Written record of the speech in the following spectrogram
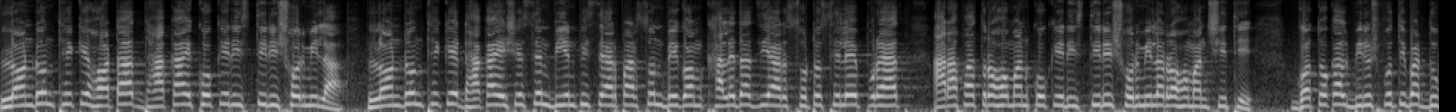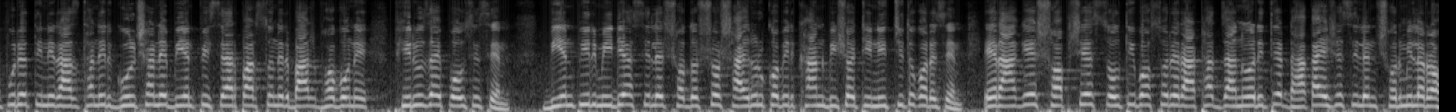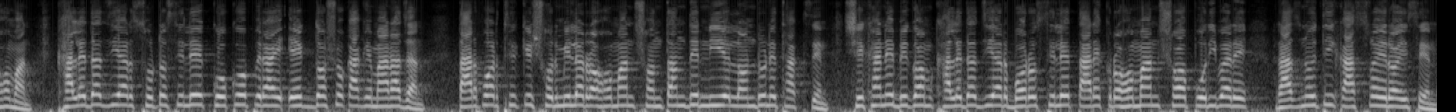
লন্ডন থেকে হঠাৎ ঢাকায় কোকের স্ত্রী শর্মিলা। লন্ডন থেকে ঢাকায় এসেছেন বিএনপি চেয়ারপারসন বেগম খালেদা জিয়ার ছোট ছেলে প্রয়াত আরাফাত রহমান কোকের স্ত্রী শর্মিলা রহমান সিথি। গতকাল বৃহস্পতিবার দুপুরে তিনি রাজধানীর গুলশানে বিএনপি চেয়ারপারসনের বাসভবনে ফিরুজায় পৌঁছেছেন। বিএনপির মিডিয়া সেলের সদস্য সাইরুল কবির খান বিষয়টি নিশ্চিত করেছেন। এর আগে সবশেষ চলতি বছরের আঠাশ জানুয়ারিতে ঢাকায় এসেছিলেন শর্মিলা রহমান। খালেদা জিয়ার ছোট ছেলে কোকো প্রায় এক দশক আগে মারা যান। তারপর থেকে শর্মিলা রহমান সন্তানদের নিয়ে লন্ডনে থাকছেন। সেখানে বেগম খালেদা জিয়ার বড় ছেলে তারেক রহমান সপরিবারে রাজনৈতিক আশ্রয়ে রয়েছেন।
